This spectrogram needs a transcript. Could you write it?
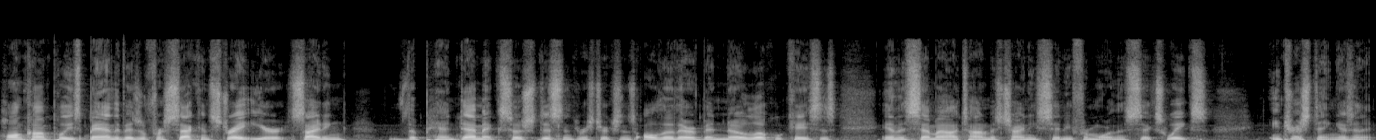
Hong Kong police banned the vigil for a second straight year, citing the pandemic social distancing restrictions, although there have been no local cases in the semi autonomous Chinese city for more than six weeks. Interesting, isn't it?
